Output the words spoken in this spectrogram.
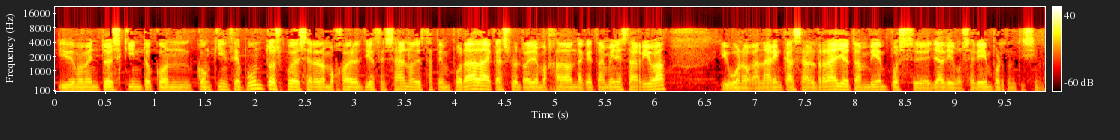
y de momento es quinto con, con 15 puntos, puede ser a lo mejor el diocesano de esta temporada, el caso del Rayo Majadahonda que también está arriba y bueno, ganar en casa al Rayo también, pues eh, ya digo, sería importantísimo.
